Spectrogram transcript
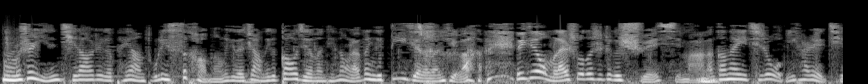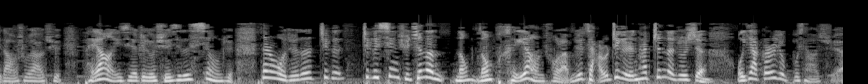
你们是已经提到这个培养独立思考能力的这样的一个高阶问题，那我来问一个低阶的问题吧。因为今天我们来说的是这个学习嘛，那刚才一其实我们一开始也提到说要去培养一些这个学习的兴趣，但是我觉得这个这个兴趣真的能能培养出来吗？就假如这个人他真的就是我压根儿就不想学，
